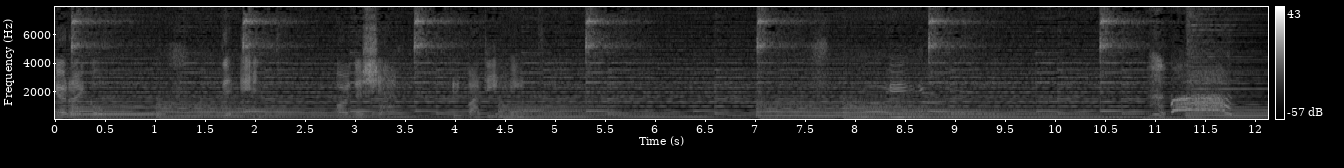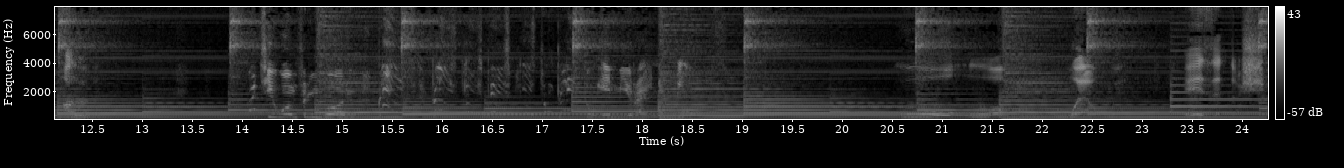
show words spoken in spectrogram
Here I go. The end for the chef. Everybody hates me. Ah! Oh. You want from water? Please, please, please, please, please, don't, please don't end me right now, please. Oh, well, is it the chef?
